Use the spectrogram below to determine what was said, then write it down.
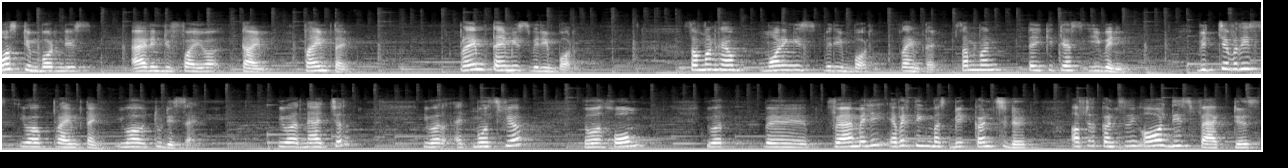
most important is identify your time, prime time. Prime time is very important. Someone have morning is very important, prime time. Someone take it as evening. Whichever is your prime time, you have to decide. Your nature, your atmosphere, your home, your uh, family, everything must be considered. After considering all these factors,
